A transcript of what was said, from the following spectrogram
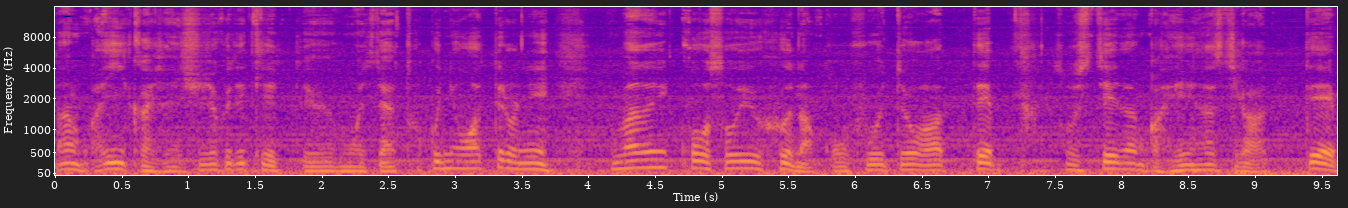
なんかいい会社に就職できるっていうもう時代は特に終わってるのにいまだにこうそういう風なこう風潮があってそしてなんか偏差値があって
